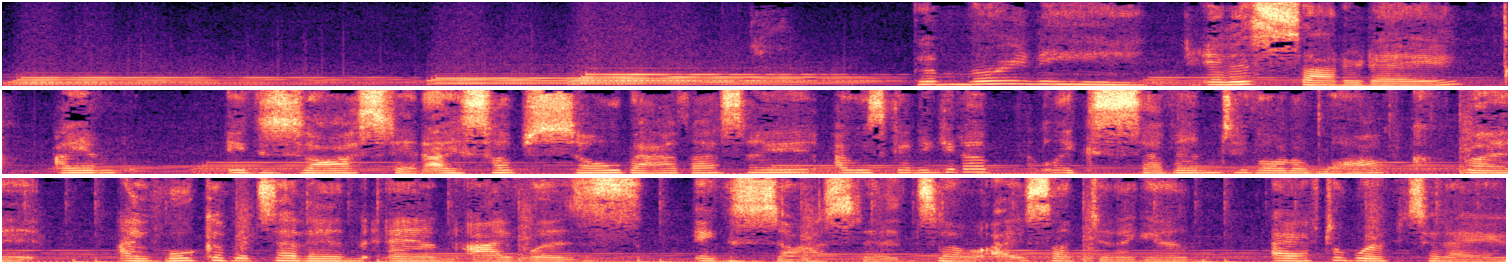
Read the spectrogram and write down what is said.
Good morning. It is Saturday. I am exhausted. I slept so bad last night. I was gonna get up at like 7 to go on a walk, but I woke up at 7 and I was exhausted, so I slept in again. I have to work today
